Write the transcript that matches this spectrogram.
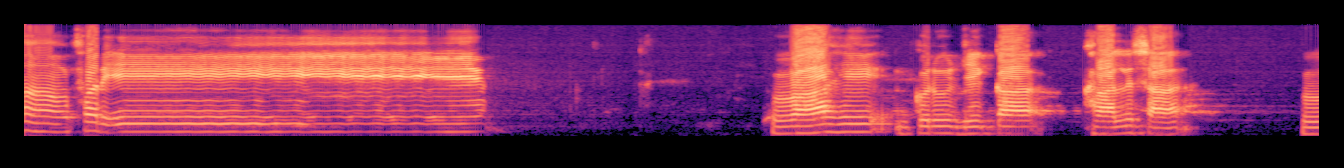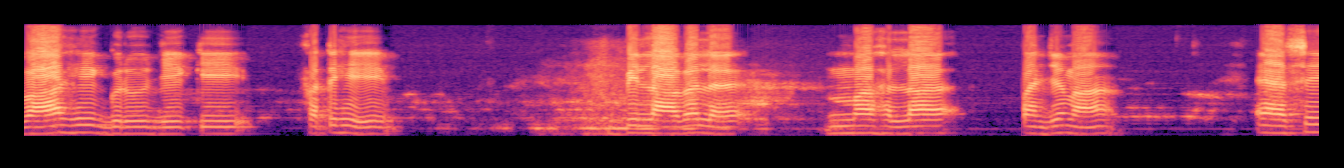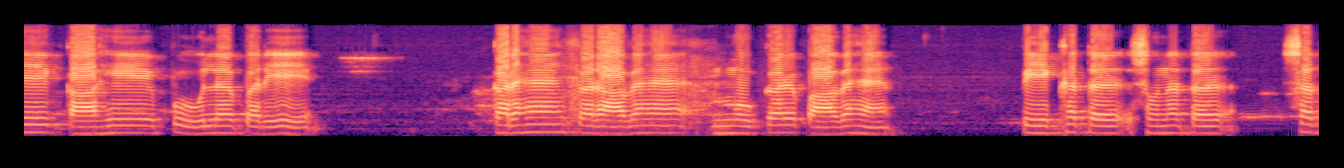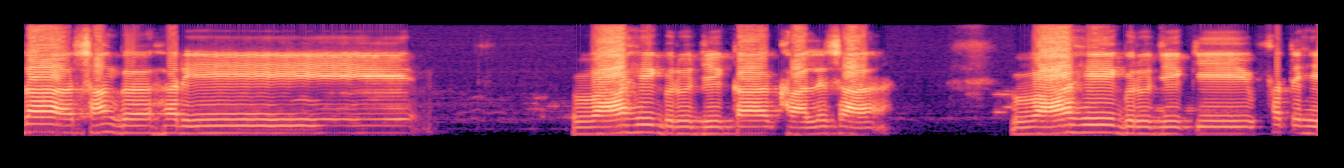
ਫਰੀ। ਵਾਹਿਗੁਰੂ ਜੀ ਕਾ ਖਾਲਸਾ ਵਾਹਿਗੁਰੂ ਜੀ ਕੀ ਫਤਿਹ। ਬਿਲਾਵਲ ਮਹੱਲਾ ਪੰਜਵਾਂ ਐਸੇ ਕਾਹੇ ਭੂਲ ਪਰੇ? ਕਰਹਿ ਕਰਾਵਹਿ, ਮੋਕਰ ਪਾਵਹਿ। ਪੇਖਤ ਸੁਨਤ ਸਦਾ ਸੰਗ ਹਰੀ। ਵਾਹਿਗੁਰੂ ਜੀ ਕਾ ਖਾਲਸਾ, ਵਾਹਿਗੁਰੂ ਜੀ ਕੀ ਫਤਿਹ।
